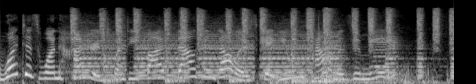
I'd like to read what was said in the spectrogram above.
What does $125,000 get you in Kalamazoo meeting?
